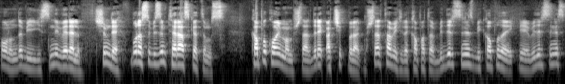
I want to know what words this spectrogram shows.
Onun da bilgisini verelim. Şimdi burası bizim teras katımız. Kapı koymamışlar. Direkt açık bırakmışlar. Tabii ki de kapatabilirsiniz. Bir kapı da ekleyebilirsiniz.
